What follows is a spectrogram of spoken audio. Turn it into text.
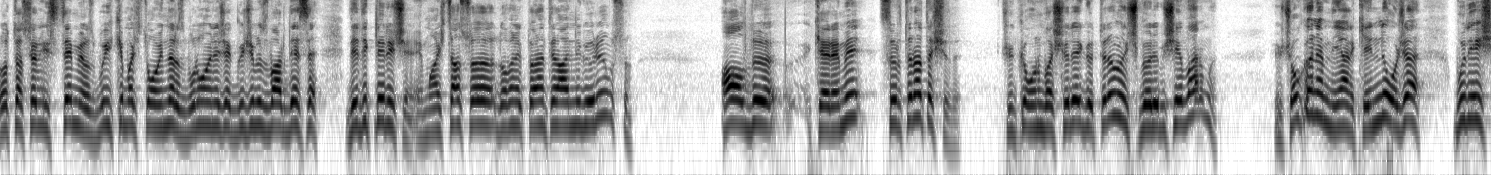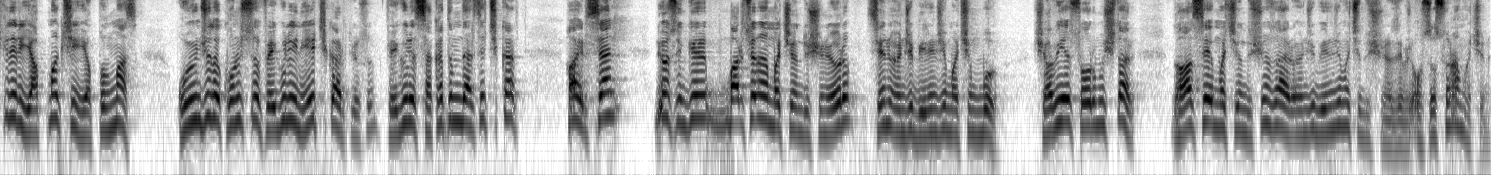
rotasyonu istemiyoruz. Bu iki maçta oynarız. Bunu oynayacak gücümüz var dese dedikleri için. E maçtan sonra Domenek Tonek'in halini görüyor musun? aldı Kerem'i sırtına taşıdı. Çünkü onu başarıya götüren hiç böyle bir şey var mı? E Çok önemli yani kendi hoca bu değişiklikleri yapmak için yapılmaz. Oyuncu da konuşsa Fegüli'yi niye çıkartıyorsun? Fegüli sakatım derse çıkart. Hayır sen diyorsun ki Barcelona maçını düşünüyorum. Senin önce birinci maçın bu. Xavi'ye sormuşlar. Galatasaray maçını düşünüyoruz. Hayır önce birinci maçı düşünüyoruz demiş. Osasuna maçını.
